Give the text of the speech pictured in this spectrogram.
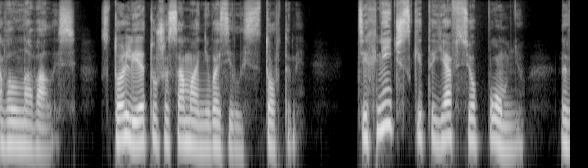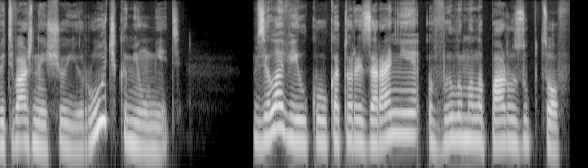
волновалась. Сто лет уже сама не возилась с тортами. Технически-то я все помню, но ведь важно еще и ручками уметь. Взяла вилку, у которой заранее выломала пару зубцов,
